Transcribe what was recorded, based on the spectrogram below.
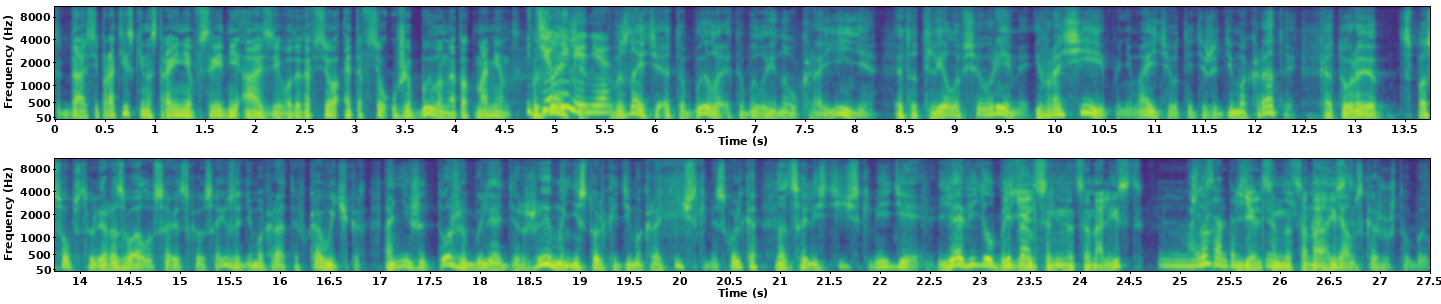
Да, сепаратистские настроения в Средней Азии. Вот это все, это все уже было на тот момент. И Вы тем знаете, не менее. Вы знаете, это было, это было и на Украине, это тлело все время. И в России, понимаете, вот эти же демократы, которые способствовали развалу Советского Союза, демократы в кавычках, они же тоже были одержимы не столько демократическими, сколько националистическими идеями. Я видел британских... Ельцин националист. Что? Александр Ельцин Сергеевич. А, националист. я вам скажу, что было.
